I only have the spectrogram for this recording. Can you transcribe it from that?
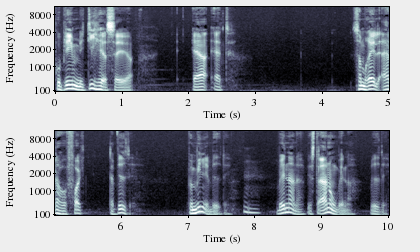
Problemet med de her sager er, at som regel er der jo folk, der ved det. Familien ved det. Mm. Vennerne, hvis der er nogle venner, ved det.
